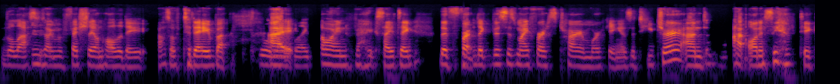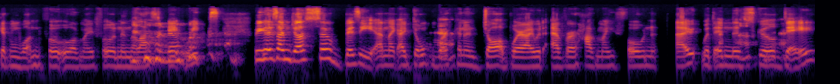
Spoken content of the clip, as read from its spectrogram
the last mm-hmm. I'm officially on holiday as of today, but oh, I like oh I'm very exciting. The fir- mm-hmm. like this is my first term working as a teacher, and mm-hmm. I honestly have taken one photo on my phone in the last oh, eight no. weeks because I'm just so busy and like I don't yeah. work in a job where I would ever have my phone out within the uh-huh. school yeah. day.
